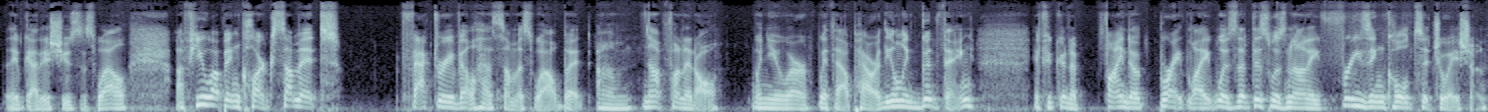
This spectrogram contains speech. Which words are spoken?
they've got issues as well. A few up in Clark Summit. Factoryville has some as well, but um, not fun at all when you are without power. The only good thing if you're going to find a bright light, was that this was not a freezing cold situation.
